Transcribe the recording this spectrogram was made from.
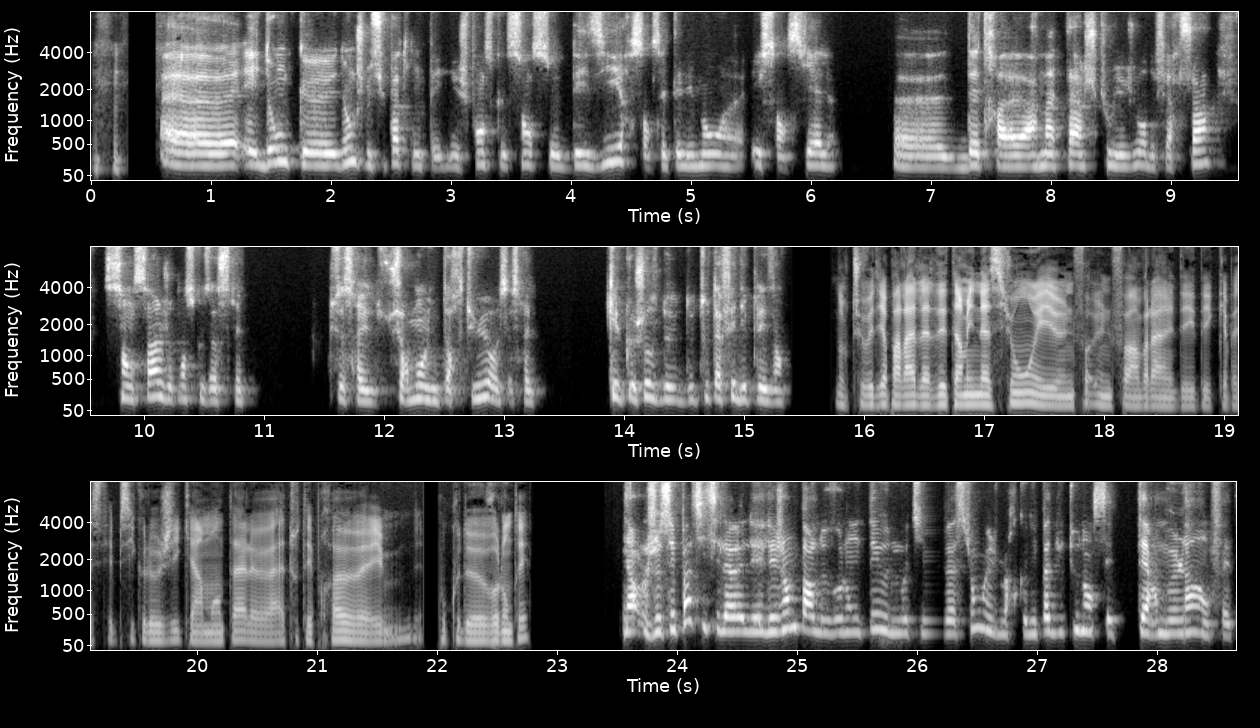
euh, et donc euh, donc je me suis pas trompé. Et je pense que sans ce désir, sans cet élément euh, d'être à, à, ma tâche tous les jours, de faire ça, sans ça, je pense que ça serait ce serait sûrement une torture. Ce serait quelque chose de, de, tout à fait déplaisant. Donc tu veux dire par là de la détermination et une, une, voilà, des, des, capacités psychologiques et un mental à toute épreuve et beaucoup de volonté? Non, je ne sais pas si la, les, les, gens me parlent de volonté ou de motivation et je ne me reconnais pas du tout dans ces termes-là en fait.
